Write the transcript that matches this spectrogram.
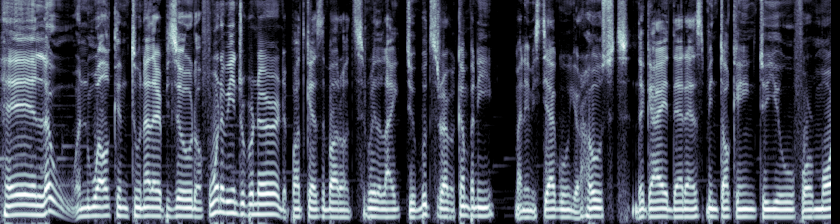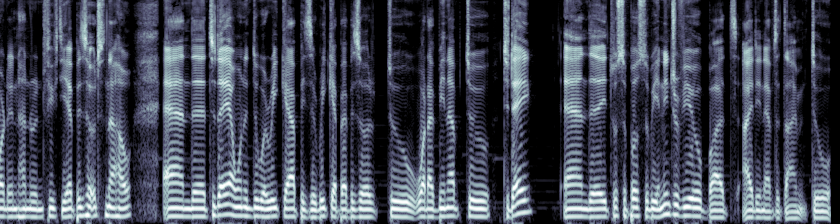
Hello and welcome to another episode of Wannabe Entrepreneur, the podcast about what's really like to bootstrap a company. My name is Tiago, your host, the guy that has been talking to you for more than 150 episodes now. And uh, today I want to do a recap. It's a recap episode to what I've been up to today and uh, it was supposed to be an interview but i didn't have the time to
